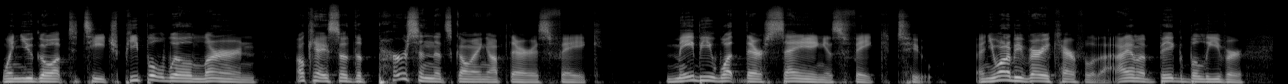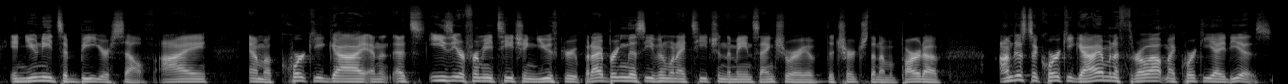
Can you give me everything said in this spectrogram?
when you go up to teach. People will learn okay, so the person that's going up there is fake. Maybe what they're saying is fake too. And you want to be very careful of that. I am a big believer in you need to be yourself. I am a quirky guy and it's easier for me teaching youth group, but I bring this even when I teach in the main sanctuary of the church that I'm a part of. I'm just a quirky guy. I'm going to throw out my quirky ideas.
